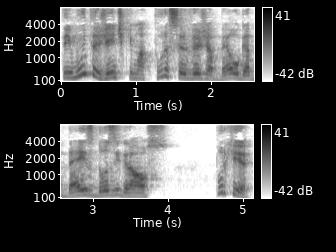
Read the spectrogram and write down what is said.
Tem muita gente que matura cerveja belga a 10, 12 graus. Por quê?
